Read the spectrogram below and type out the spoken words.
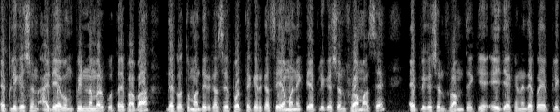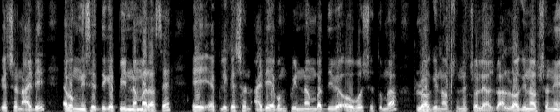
অ্যাপ্লিকেশন আইডি এবং পিন নাম্বার কোথায় পাবা? দেখো, তোমাদের কাছে, প্রত্যেকের কাছে এমন একটি অ্যাপ্লিকেশন ফর্ম আছে। অ্যাপ্লিকেশন ফর্ম থেকে এই যে এখানে দেখো অ্যাপ্লিকেশন আইডি এবং নিচের দিকে পিন নাম্বার আছে। এই অ্যাপ্লিকেশন আইডি এবং পিন নাম্বার দিবে অবশ্যই তোমরা লগ অপশনে চলে আসবা। লগ অপশনে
